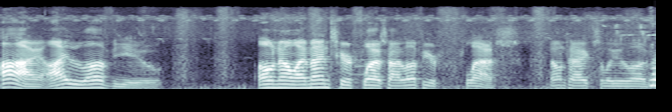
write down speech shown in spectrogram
"Hi, I love you." Oh no, I meant your flesh. I love your flesh. Don't actually love you.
